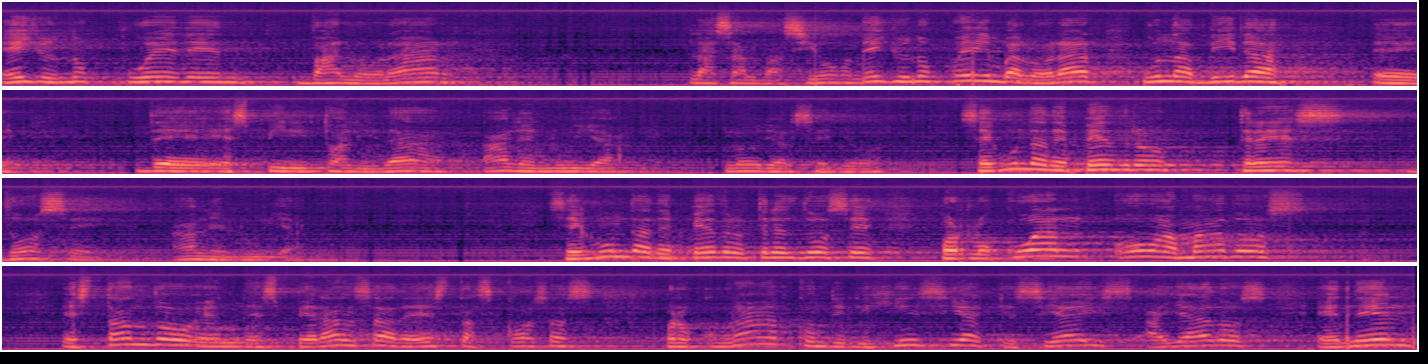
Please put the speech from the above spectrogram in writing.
ellos no pueden valorar la salvación, ellos no pueden valorar una vida eh, de espiritualidad, aleluya, gloria al Señor. Segunda de Pedro 3, 12. Aleluya. Segunda de Pedro 3:12, por lo cual, oh amados, estando en esperanza de estas cosas, procurad con diligencia que seáis hallados en él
